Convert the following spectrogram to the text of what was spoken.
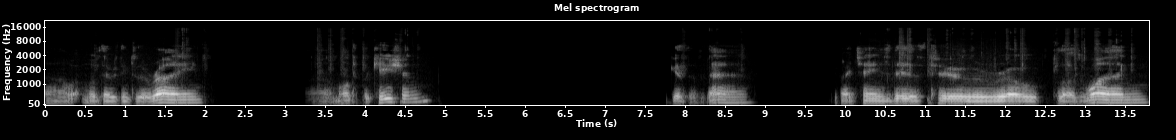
Uh, moves everything to the right. Uh, multiplication. Gets us that. If I change this to row plus 1,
